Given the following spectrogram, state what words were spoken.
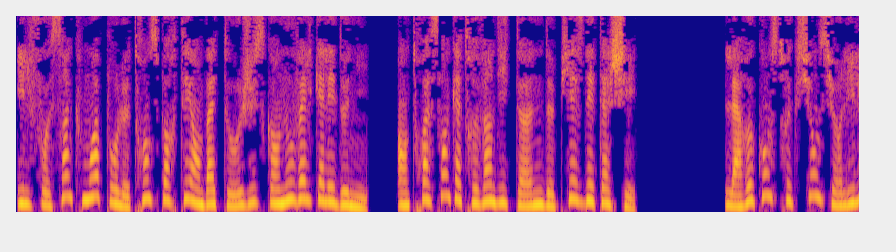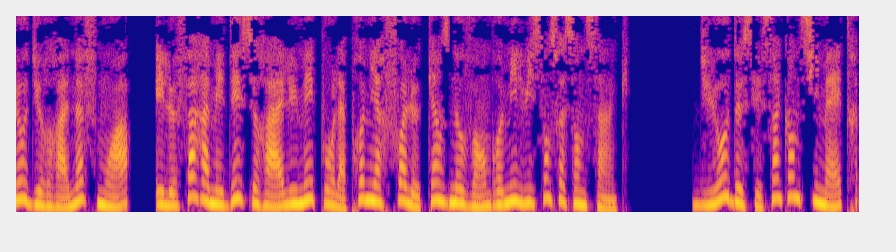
Il faut cinq mois pour le transporter en bateau jusqu'en Nouvelle-Calédonie, en 390 tonnes de pièces détachées. La reconstruction sur l'îlot durera neuf mois, et le phare Amédée sera allumé pour la première fois le 15 novembre 1865. Du haut de ses 56 mètres,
